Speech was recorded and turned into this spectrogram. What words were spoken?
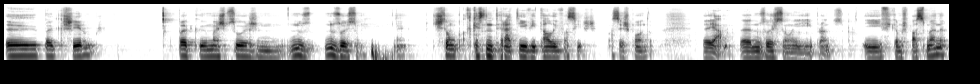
Uh, para crescermos. Para que mais pessoas nos, nos ouçam. Né? Isto é um podcast interativo e tal, e vocês, vocês contam. Uh, yeah, uh, nos ouçam e pronto. E ficamos para a semana.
